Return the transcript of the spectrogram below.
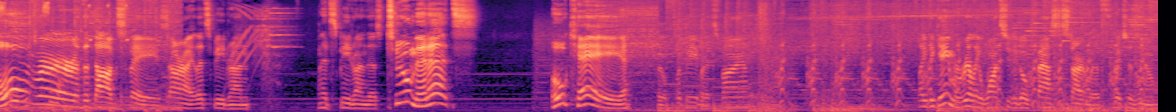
over the dog space. All right, let's speed run. Let's speedrun this. Two minutes. Okay. A little flippy, but it's fine. Like, the game really wants you to go fast to start with, which is, you know...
